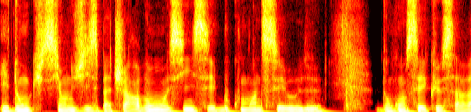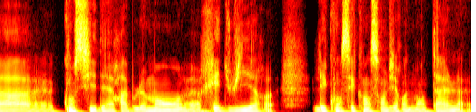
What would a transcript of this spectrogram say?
Et donc, si on n'utilise pas de charbon aussi, c'est beaucoup moins de CO2. Donc, on sait que ça va euh, considérablement euh, réduire les conséquences environnementales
